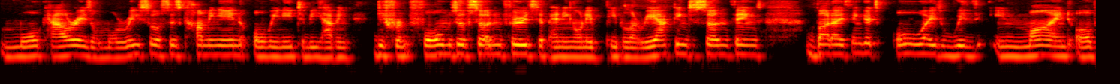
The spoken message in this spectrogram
more calories or more resources coming in, or we need to be having different forms of certain foods depending on if people are reacting to certain things. But I think it's always with in mind of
